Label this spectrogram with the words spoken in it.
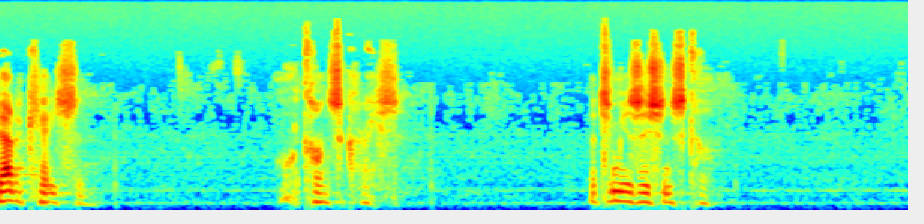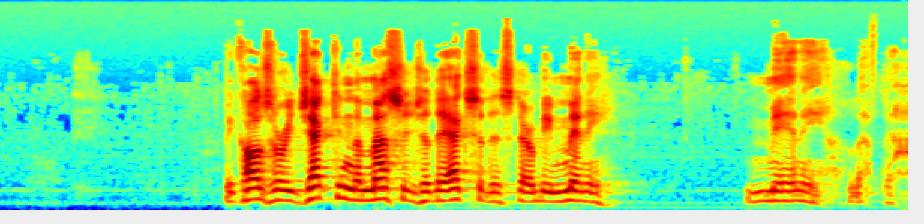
dedication, more consecration. Let the musicians come. Because rejecting the message of the Exodus, there will be many, many left behind.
